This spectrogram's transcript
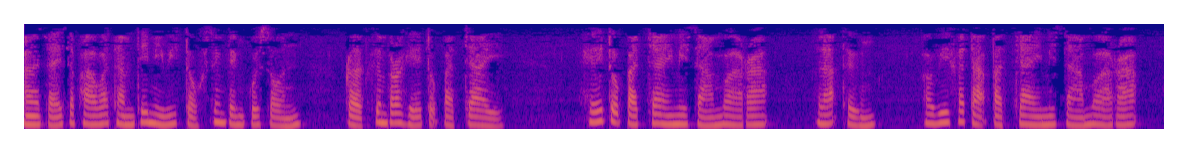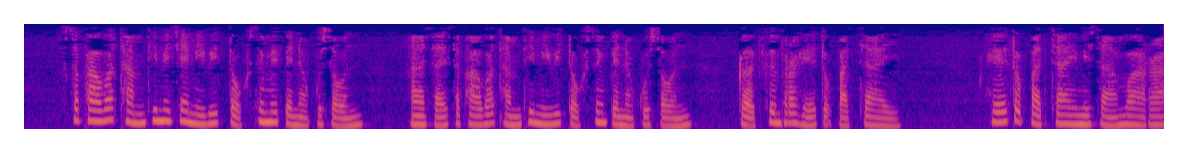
อาศัยสภาวธรรมที่มีวิตกซึ่งเป็นกุศล เกิดขึ้นเพราะเหตุปัจจัย เหตุปัจจัยมีสามวาระ ละถึง อวิคตะปัจจัยมีสามวาระ สภาวธรรมที่ไม่ใช่มีวิตกซึ่งไม่เป็นอกุศล อาศัยสภาวธรรมที่มีวิตกซึ่งเป็นอกุศล เกิดขึ้นเพราะเหตุปัจจัย เหตุปัจจัยมีสามวาระ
